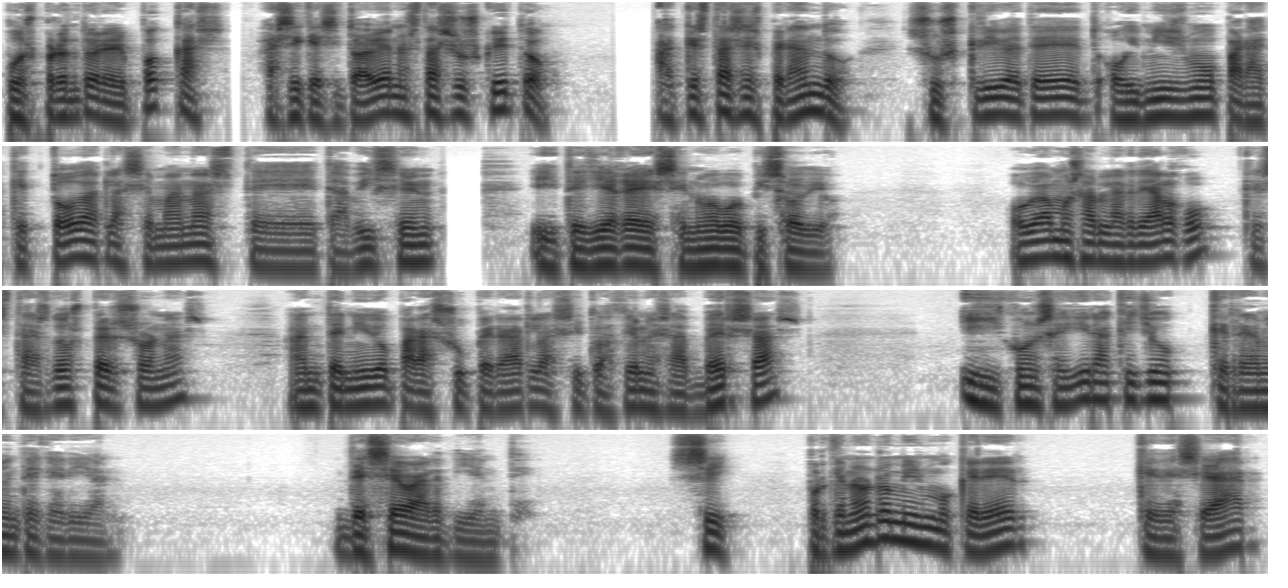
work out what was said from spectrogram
Pues pronto en el podcast, así que si todavía no estás suscrito, ¿a qué estás esperando? Suscríbete hoy mismo para que todas las semanas te, te avisen y te llegue ese nuevo episodio. Hoy vamos a hablar de algo que estas dos personas han tenido para superar las situaciones adversas y conseguir aquello que realmente querían. Deseo ardiente. Sí, porque no es lo mismo querer que desear,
